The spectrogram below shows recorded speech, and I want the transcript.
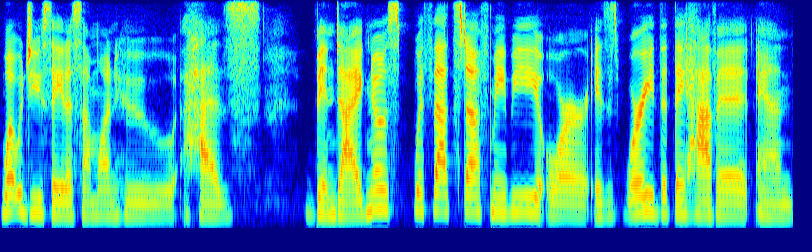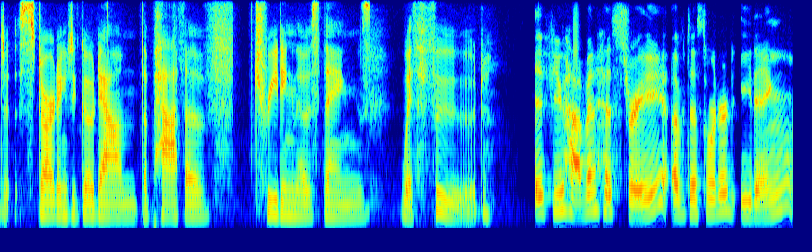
what would you say to someone who has been diagnosed with that stuff, maybe, or is worried that they have it and starting to go down the path of treating those things with food? If you have a history of disordered eating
